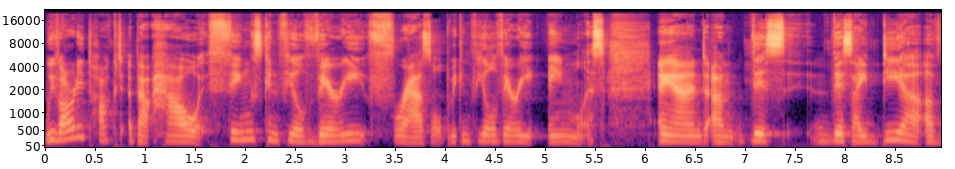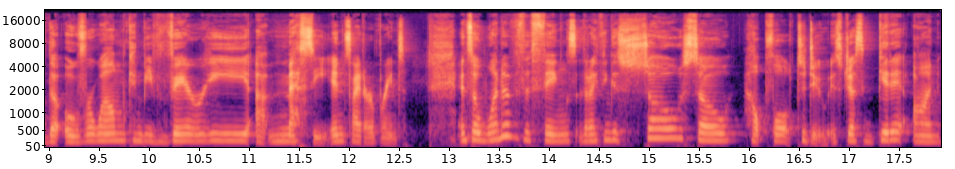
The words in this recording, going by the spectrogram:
We've already talked about how things can feel very frazzled. We can feel very aimless. And um, this this idea of the overwhelm can be very uh, messy inside our brains. And so, one of the things that I think is so, so helpful to do is just get it on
